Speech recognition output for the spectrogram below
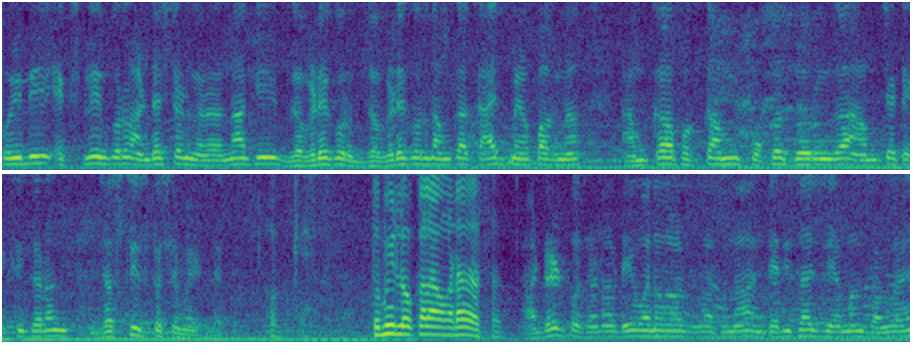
पयलीं एक्सप्लेन करून अंडरस्टँड करप ना की झगडे करून झगडे करून आमकां कांयच मेळपाक ना. आमकां फक्त आमी फोकस दवरूंक जाय आमच्या टॅक्सीकारांक जस्टीस कशें मेळटलें? ओके तुमी लोकला वांगडाच आसात हंड्रेड पर्संट. हांव डे वन आसना आनी त्या दिसा सीएमाक एमांक सांगलें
